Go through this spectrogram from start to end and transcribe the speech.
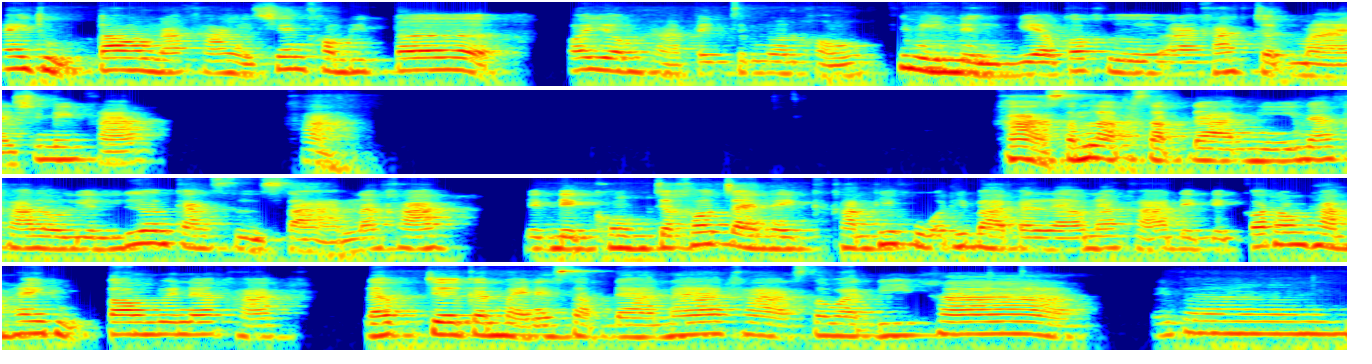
ให้ถูกต้องนะคะ อย่างเช่นคอมพิวเตอร์ ก็ยงหาเป็นจำนวนของที่มีหนึ่งเดียวก็คืออะไรคะจดหมายใช่ไหมคะ ค่ะ ค่ะสำหรับสัปดาห์นี้นะคะ เราเรียนเรื่องการสื่อสารนะคะ เด็กๆคงจะเข้าใจในคำที่ครูอธิบายไปแล้วนะคะ เด็กๆก็ต้องทำให้ถูกต้องด้วยนะคะ แล้วเจอกันใหม่ในสัปดาห์หน้าค่ะ สวัสดีค่ะ บ๊ายบาย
